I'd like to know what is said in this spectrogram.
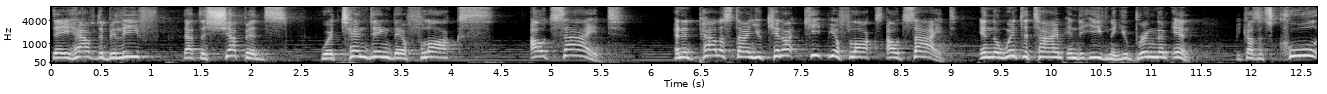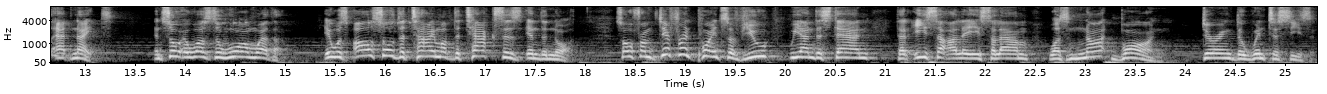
they have the belief that the shepherds were tending their flocks outside. And in Palestine, you cannot keep your flocks outside in the wintertime in the evening. You bring them in because it's cool at night. And so it was the warm weather. It was also the time of the taxes in the north. So from different points of view, we understand that Isa alayhi salam was not born during the winter season.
